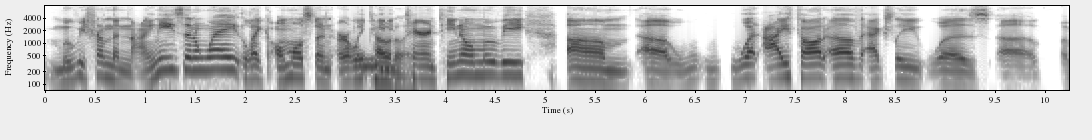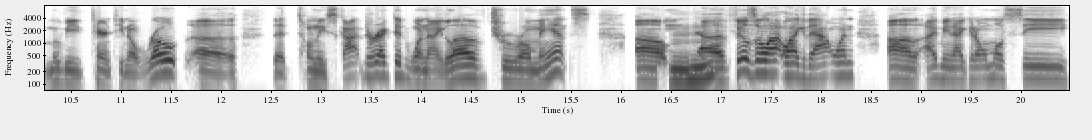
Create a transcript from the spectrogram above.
movie from the 90s in a way like almost an early Totally. tarantino movie. Um uh w- what i thought of actually was uh a movie tarantino wrote uh that tony scott directed When i love true romance um Mhm. uh, feels a lot like that one. Uh, I mean, I could almost see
